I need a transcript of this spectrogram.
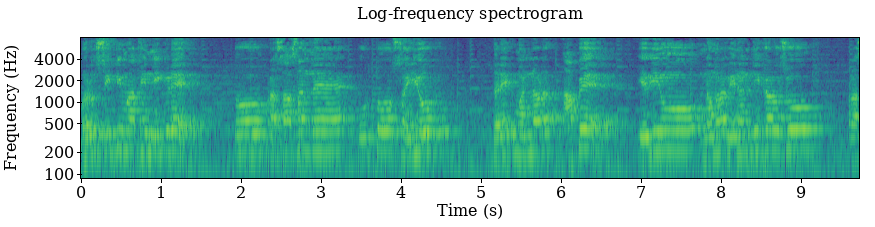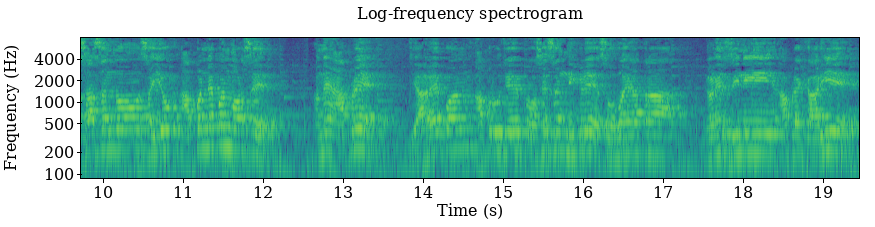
ભરૂચ સિટીમાંથી નીકળે, તો પ્રશાસનને પૂરતો સહયોગ દરેક મંડળ આપે એવી હું નમ્ર વિનંતી કરું છું. પ્રશાસનનો સહયોગ આપણને પણ મળશે અને આપણે જ્યારે પણ આપણું જે પ્રોસેસન નીકળે, શોભાયાત્રા ગણેશજીની આપણે કાઢીએ,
